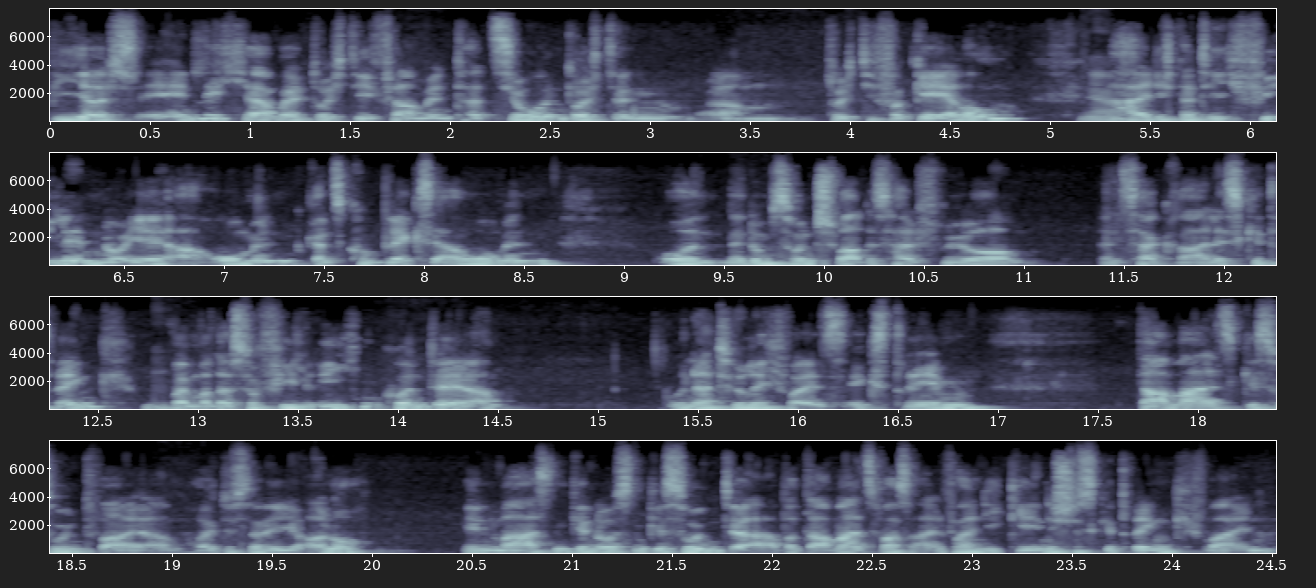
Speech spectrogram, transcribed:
Bier ist ähnlich, ja, weil durch die Fermentation, durch, den, ähm, durch die Vergärung ja. erhalte ich natürlich viele neue Aromen, ganz komplexe Aromen. Und nicht umsonst war das halt früher ein sakrales Getränk, mhm. weil man da so viel riechen konnte, ja. Und natürlich, weil es extrem damals gesund war, ja. Heute ist natürlich auch noch in Maßen genossen, gesund, ja, aber damals war es einfach ein hygienisches Getränk, Wein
